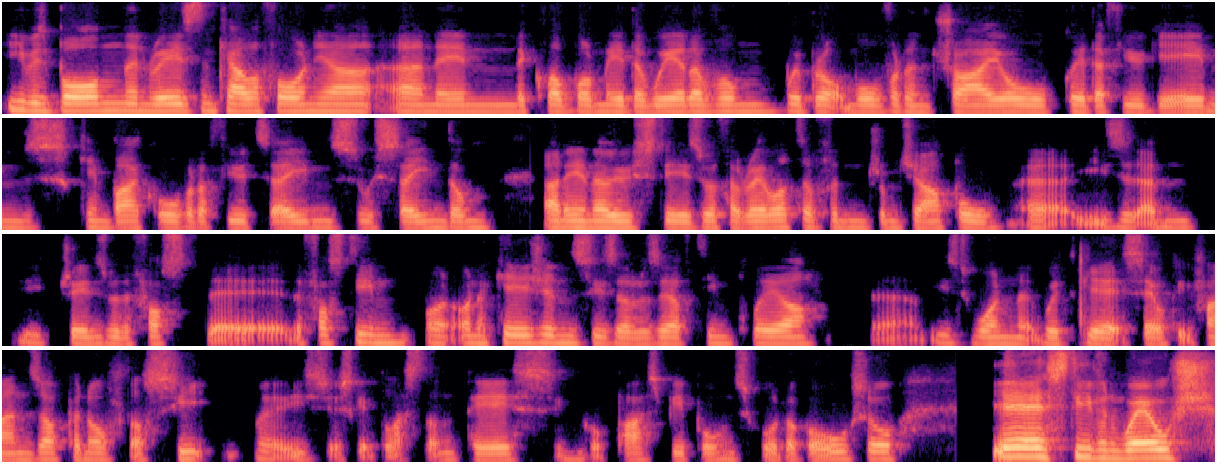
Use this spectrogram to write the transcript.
he was born and raised in California, and then the club were made aware of him. We brought him over in trial, played a few games, came back over a few times. We signed him, and he now stays with a relative in Drumchapel. Uh, he's and he trains with the first uh, the first team on, on, occasions. He's a reserve team player. Uh, he's one that would get Celtic fans up and off their seat. He's just got blistering pace. He can go past people and score a goal. So yeah, Stephen Welsh,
